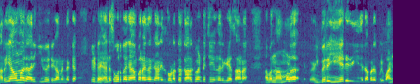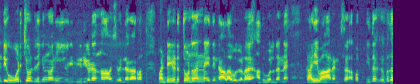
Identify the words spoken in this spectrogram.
അറിയാവുന്നവരായിരിക്കും ഈ ഒരു കമന്റ് ഒക്കെ ഇട്ടെ എന്റെ സുഹൃത്തെ ഞാൻ പറയുന്നത് ഞാൻ ഇത് തുടക്കക്കാർക്ക് വേണ്ടി ചെയ്യുന്ന ഒരു കേസാണ്. അപ്പം നമ്മൾ ഇവർ ഈ രീതിയിൽ അപ്പൊ വണ്ടി ഓടിച്ചുകൊണ്ടിരിക്കുന്നവൻ ഈ ഒരു വീഡിയോയുടെ ഒന്നും ആവശ്യമില്ല. കാരണം വണ്ടി എടുത്തുകൊണ്ട് തന്നെ ഇതിന്റെ അളവുകൾ അതുപോലെ തന്നെ കൈ ബാലൻസ് അപ്പം ഇത് ഇത്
